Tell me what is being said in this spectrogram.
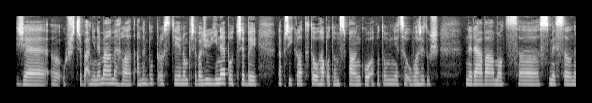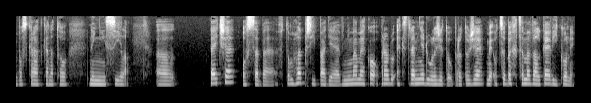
že uh, už třeba ani nemáme hlad, anebo prostě jenom převažují jiné potřeby, například touha potom spánku a potom něco uvařit už nedává moc uh, smysl, nebo zkrátka na to není síla. Uh, péče o sebe v tomhle případě vnímám jako opravdu extrémně důležitou, protože my od sebe chceme velké výkony.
